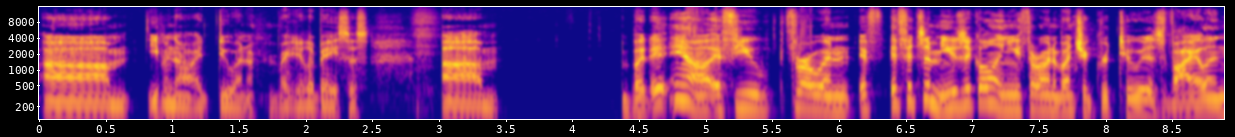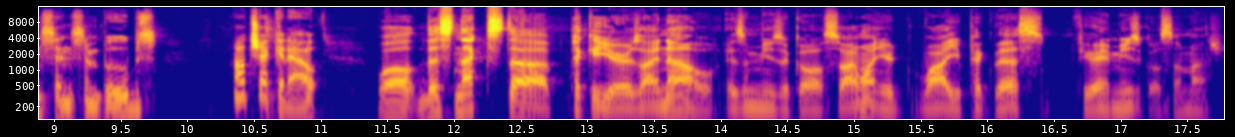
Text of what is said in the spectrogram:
Um, even though I do on a regular basis. Um, but it, you know, if you throw in if if it's a musical and you throw in a bunch of gratuitous violence and some boobs, I'll check it out. Well, this next uh, pick of yours, I know, is a musical. So I want your why you pick this if you hate musicals so much.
